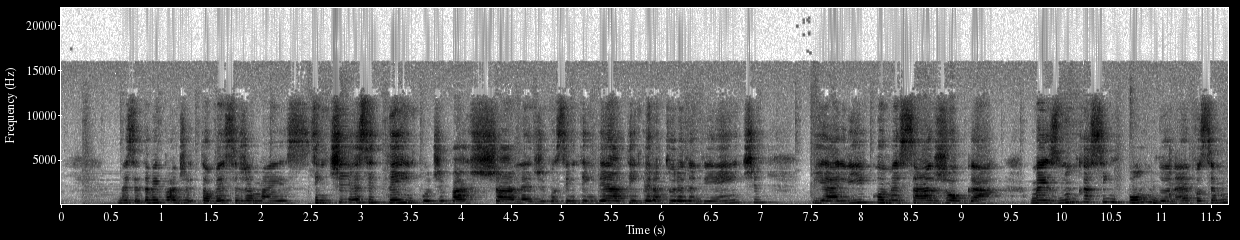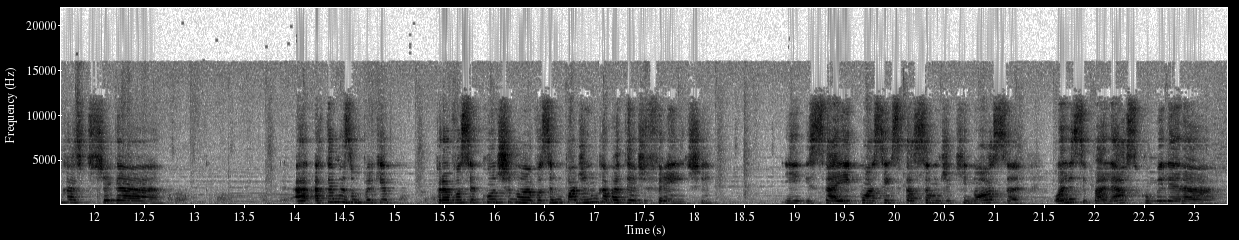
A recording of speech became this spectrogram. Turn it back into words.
mas você também pode, talvez seja mais sentir esse tempo de baixar, né, de você entender a temperatura do ambiente e ali começar a jogar, mas nunca se impondo, né? Você nunca chega a, até mesmo porque para você continuar, você não pode nunca bater de frente e, e, sair com a sensação de que, nossa, olha esse palhaço como ele era,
